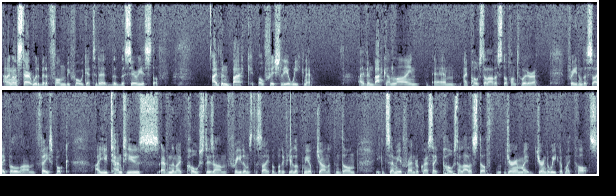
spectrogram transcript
And I'm going to start with a bit of fun before we get to the, the, the serious stuff. I've been back officially a week now. I've been back online. Um, I post a lot of stuff on Twitter at Freedom Disciple, on Facebook, I tend to use everything I post is on Freedom's Disciple. But if you look me up, Jonathan Dunn, you can send me a friend request. I post a lot of stuff during my during the week of my thoughts,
